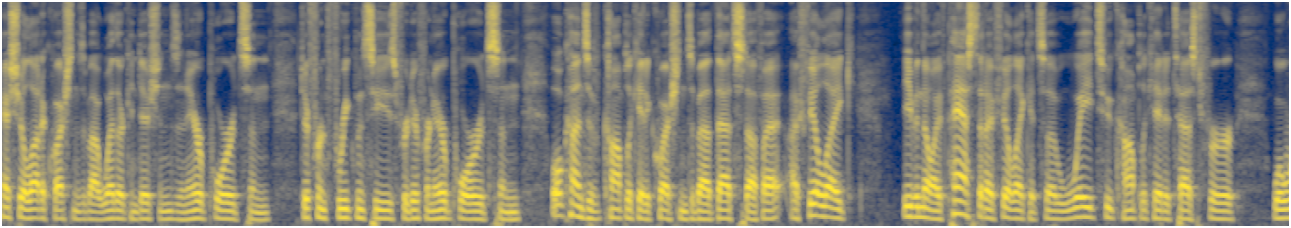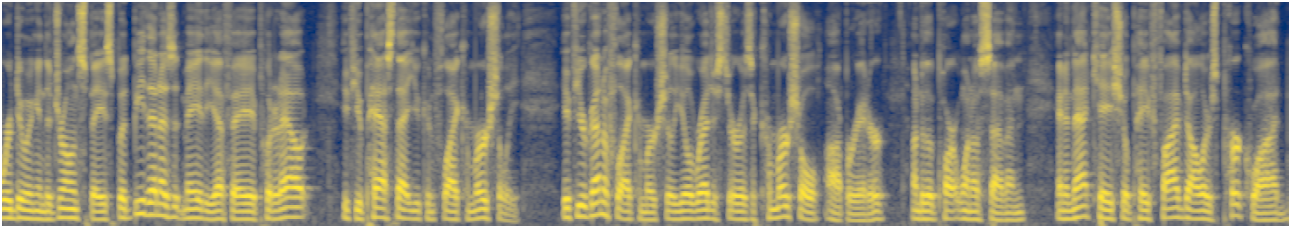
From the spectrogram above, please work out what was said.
asks you a lot of questions about weather conditions and airports and different frequencies for different airports and all kinds of complicated questions about that stuff. I, I feel like, even though I've passed it, I feel like it's a way too complicated test for what we're doing in the drone space. But be that as it may, the FAA put it out. If you pass that, you can fly commercially. if you're going to fly commercially, you'll register as a commercial operator under the Part 107. And in that case, you'll pay $5 per quad,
